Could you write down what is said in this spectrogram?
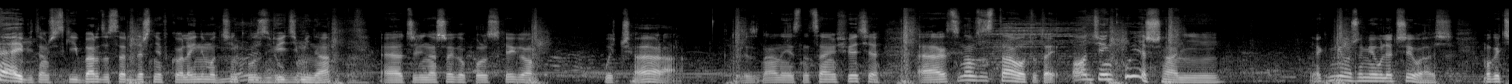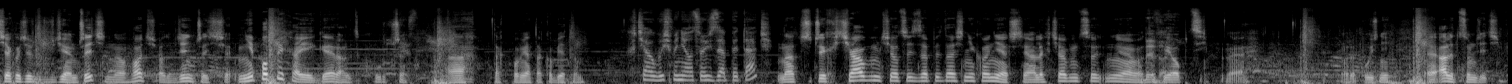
Hej, witam wszystkich bardzo serdecznie w kolejnym odcinku z Wiedźmina, e, czyli naszego polskiego Witchera, który znany jest na całym świecie. E, co nam zostało tutaj? O, dziękuję, Shani. Jak miło, że mnie uleczyłaś. Mogę ci się jakoś odwdzięczyć? No chodź, odwdzięczyć się. Nie popychaj jej, Geralt, kurczę. Ach, tak pomiata kobietom. Chciałbyś mnie o coś zapytać? Znaczy, czy chciałbym cię o coś zapytać? Niekoniecznie, ale chciałbym co... Nie ma takiej opcji. Ech, może później. E, ale tu są dzieci.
